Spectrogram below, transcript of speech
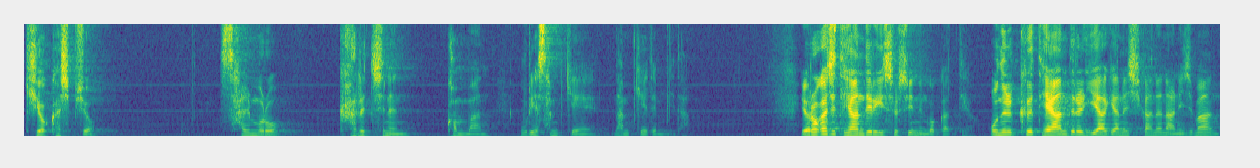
기억하십시오. 삶으로 가르치는 것만 우리의 삶께 남게 됩니다. 여러 가지 대안들이 있을 수 있는 것 같아요. 오늘 그 대안들을 이야기하는 시간은 아니지만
